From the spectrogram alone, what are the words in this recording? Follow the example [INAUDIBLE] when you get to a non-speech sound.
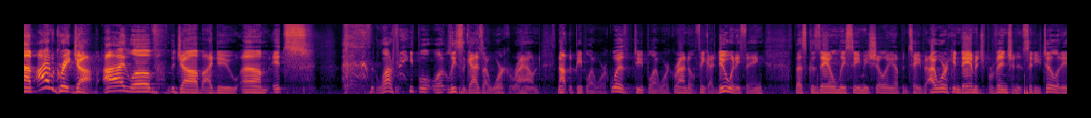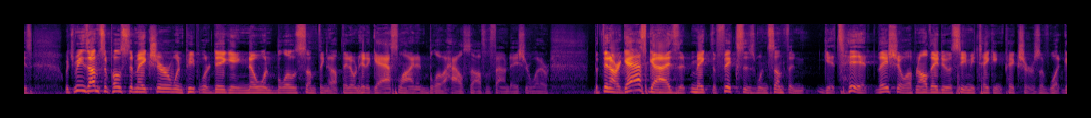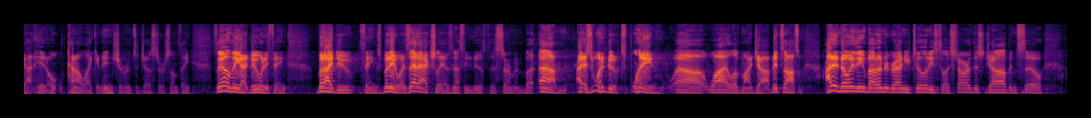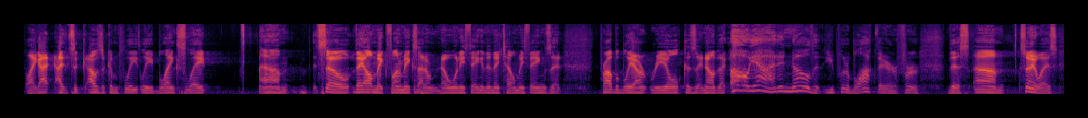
Um, I have a great job. I love the job I do. Um, it's [LAUGHS] a lot of people, well, at least the guys I work around, not the people I work with, people I work around don't think I do anything. That's because they only see me showing up and saving. I work in damage prevention at City Utilities, which means I'm supposed to make sure when people are digging, no one blows something up. They don't hit a gas line and blow a house off a foundation or whatever. But then our gas guys that make the fixes when something gets hit, they show up and all they do is see me taking pictures of what got hit, oh, kind of like an insurance adjuster or something. So they don't think I do anything, but I do things. But, anyways, that actually has nothing to do with this sermon. But um, I just wanted to explain uh, why I love my job. It's awesome. I didn't know anything about underground utilities until I started this job, and so like I was a completely blank slate um, so they all make fun of me because I don't know anything, and then they tell me things that probably aren't real because they know I'm like, oh yeah, I didn't know that you put a block there for this. Um, so, anyways,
